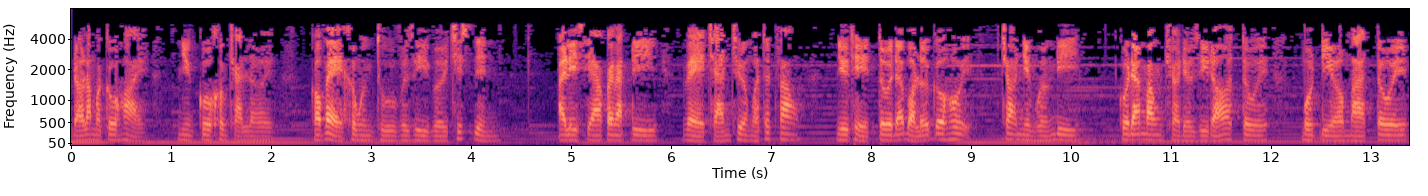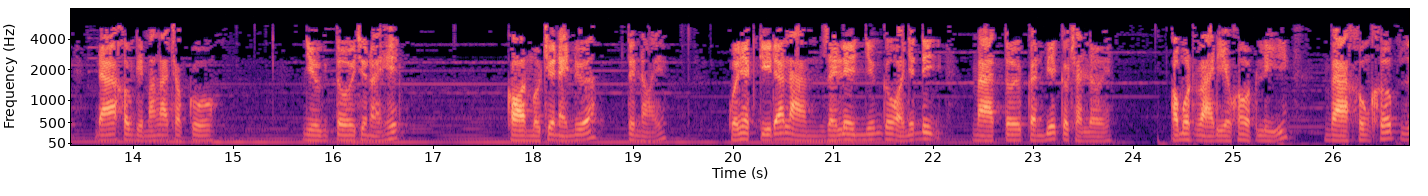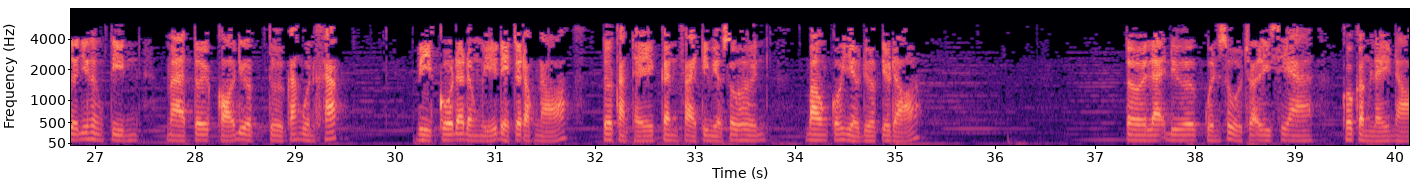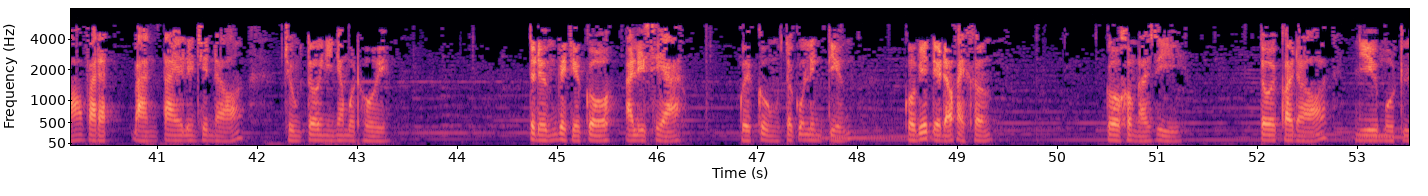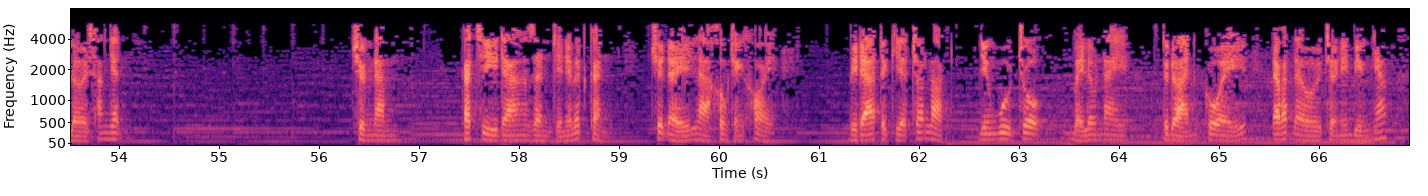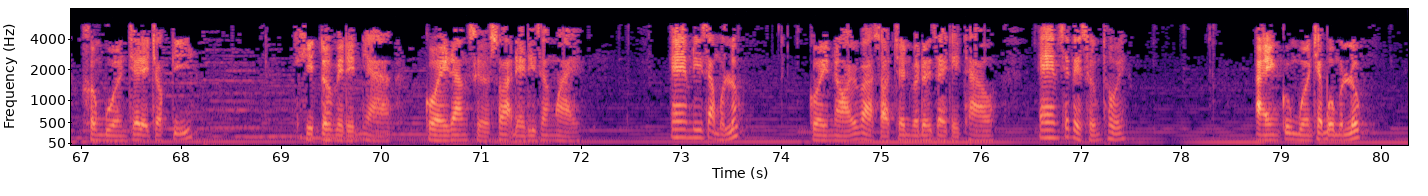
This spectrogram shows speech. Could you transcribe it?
Đó là một câu hỏi, nhưng cô không trả lời, có vẻ không hứng thú với gì với Tristan. Alicia quay mặt đi, vẻ chán trường và thất vọng, như thể tôi đã bỏ lỡ cơ hội, chọn nhầm hướng đi. Cô đã mong chờ điều gì đó ở tôi, một điều mà tôi đã không thể mang lại cho cô. Nhưng tôi chưa nói hết. Còn một chuyện này nữa, tôi nói. Cuốn nhật ký đã làm dấy lên những câu hỏi nhất định mà tôi cần biết câu trả lời. Có một vài điều không hợp lý và không khớp giữa những thông tin mà tôi có được từ các nguồn khác. Vì cô đã đồng ý để tôi đọc nó, tôi cảm thấy cần phải tìm hiểu sâu hơn, mong cô hiểu được điều đó. Tôi lại đưa cuốn sổ cho Alicia, cô cầm lấy nó và đặt bàn tay lên trên đó. Chúng tôi nhìn nhau một hồi. Tôi đứng về phía cô, Alicia. Cuối cùng tôi cũng lên tiếng. Cô biết điều đó phải không? Cô không nói gì. Tôi coi đó như một lời xác nhận. Chương 5 Các chị đang dần trở nên bất cẩn, chuyện ấy là không tránh khỏi. Vì đã thực hiện trót lọt những vụ trộm bấy lâu nay, tôi đoán cô ấy đã bắt đầu trở nên biếng nhác, không buồn che đậy cho kỹ. Khi tôi về đến nhà, cô ấy đang sửa soạn để đi ra ngoài. Em đi dạo một lúc. Cô ấy nói và xỏ chân vào đôi giày thể thao. Em sẽ về sớm thôi. Anh cũng muốn chạy bộ một lúc.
